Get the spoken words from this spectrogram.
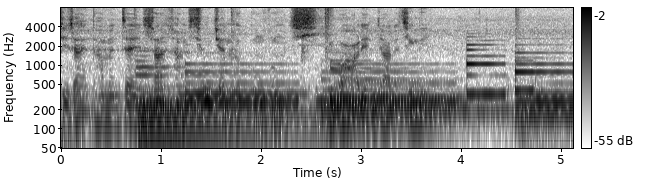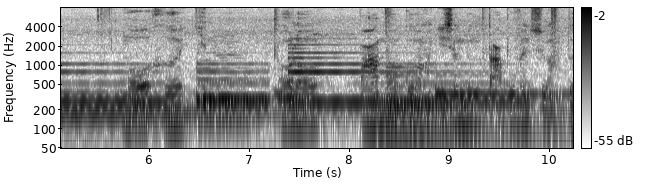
记载他们在山上修建和供奉西瓦林家的经历。摩诃因陀罗拔摩国王一生中大部分时光都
